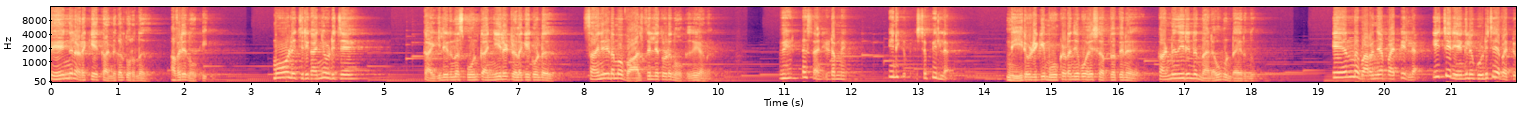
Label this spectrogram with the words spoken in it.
തേങ്ങലടക്കിയ കണ്ണുകൾ തുറന്ന് അവരെ നോക്കി. മോൾ ഇച്ചിരി കഞ്ഞി കുടിച്ചേ. കയ്യിലിരുന്ന സ്പൂൺ കഞ്ഞിയിലിട്ട് ഇളക്കിക്കൊണ്ട് സനിയുടമ്മ വാത്സല്യത്തോടെ നോക്കുകയാണ്. വേണ്ട സനിയിടമ്മേ എനിക്ക് വിശപ്പില്ല. നീരൊഴുകി മൂക്കടഞ്ഞു പോയ ശബ്ദത്തിന് കണ്ണുനീരിന്റെ നനവും ഉണ്ടായിരുന്നു. എന്ന് പറഞ്ഞാ പറ്റില്ല ഇച്ചിരിയെങ്കിലും കുടിച്ചേ പറ്റൂ.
